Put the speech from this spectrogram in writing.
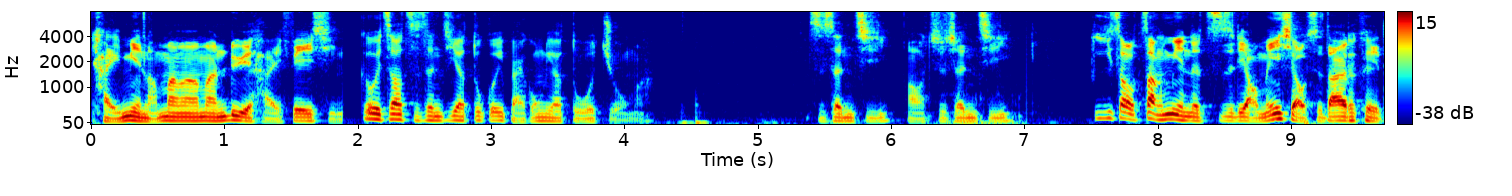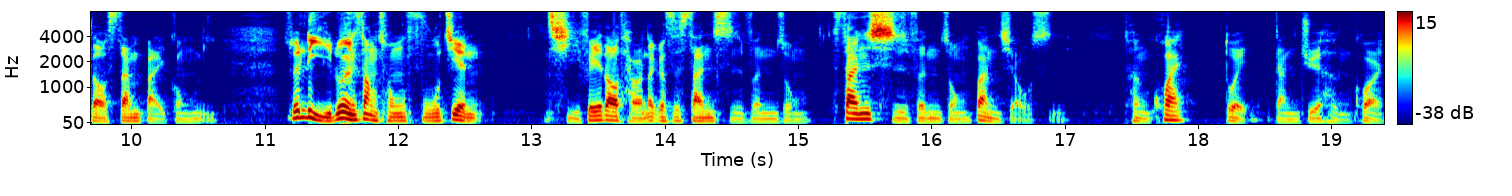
海面啊，慢慢慢掠海飞行？各位知道直升机要渡过一百公里要多久吗？直升机哦，直升机依照账面的资料，每小时大概都可以到三百公里，所以理论上从福建。起飞到台湾大概是三十分钟，三十分钟，半小时，很快，对，感觉很快。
